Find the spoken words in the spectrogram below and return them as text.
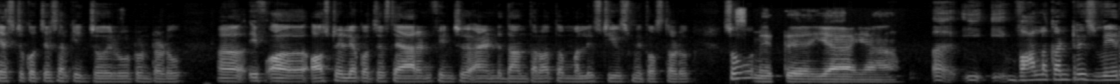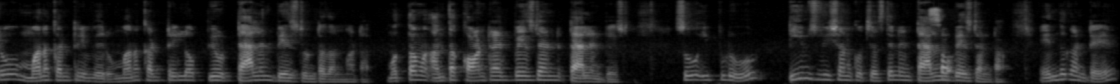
టెస్ట్కి వచ్చేసరికి జోయ్ రూట్ ఉంటాడు ఇఫ్ ఆస్ట్రేలియాకి వచ్చేస్తే ఆరన్ ఫించ్ అండ్ దాని తర్వాత మళ్ళీ స్టీవ్ స్మిత్ వస్తాడు. So Smith yeah yeah. వాళ్ళ కంట్రీస్ వేరు మన కంట్రీ వేరు. మన కంట్రీలో ప్యూర్ టాలెంట్ బేస్డ్ ఉంటుంది అనమాట మొత్తం అంత contract based and talent based. So ఇప్పుడు టీమ్స్ విషయానికి వచ్చేస్తే నేను టాలెంట్ బేస్డ్ అంట. ఎందుకంటే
